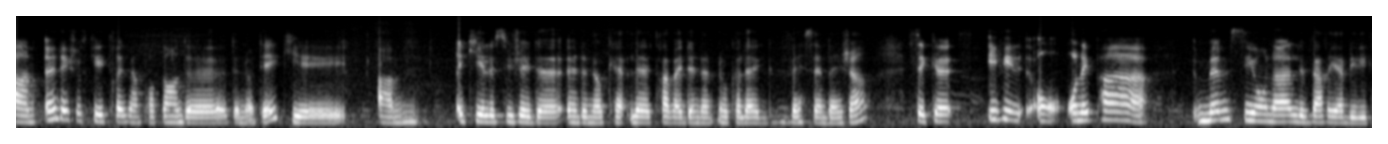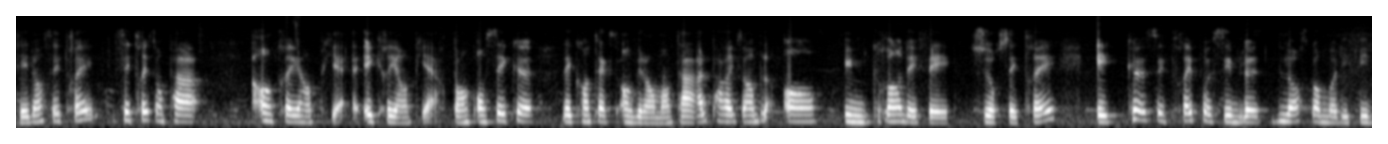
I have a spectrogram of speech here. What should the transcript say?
Um, une des choses qui est très important de, noter, qui est, um, qui est le sujet de, de nos, le travail de nos collègues Vincent Benjamin, c'est que on n'est pas, même si on a la variabilité dans ces traits, ces traits ne sont pas pierre, écrits en pierre. Donc, on sait que les contextes environnementaux, par exemple, ont un grand effet sur ces traits et que c'est très possible lorsqu'on modifie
